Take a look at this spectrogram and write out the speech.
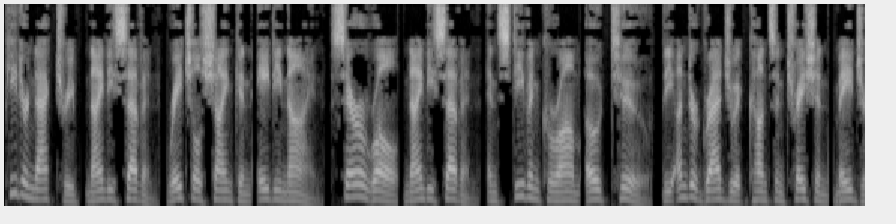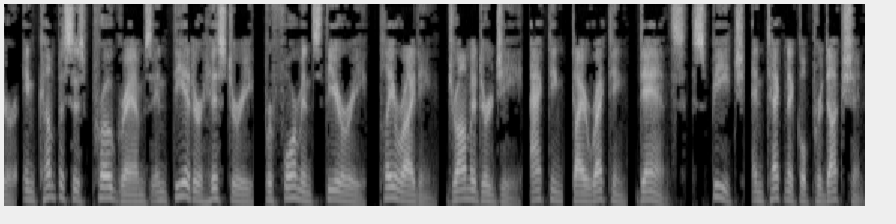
Peter Nachtrieb 97, Rachel Sheinkin 89, Sarah Ruhl 97, and Stephen Karam 02. The undergraduate concentration major encompasses programs in theater history, performance theory, playwriting, dramaturgy, acting, directing, dance, speech, and technical production.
